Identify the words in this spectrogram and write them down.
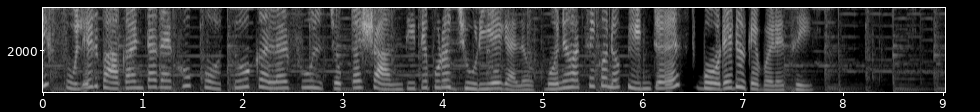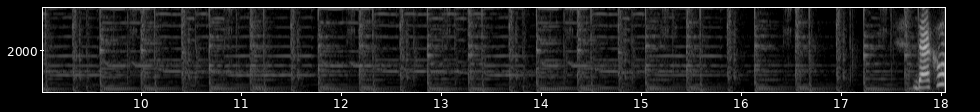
এই ফুলের বাগানটা দেখো কত কালারফুল চোখটা শান্তিতে পুরো জুড়িয়ে গেল। মনে হচ্ছে কোনো প্রিন্টারেস্ট বোর্ডে ঢুকে পড়েছি। দেখো,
